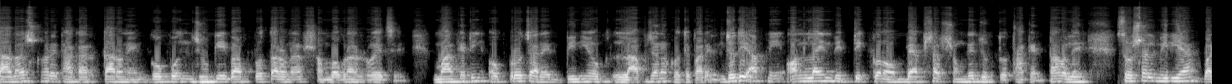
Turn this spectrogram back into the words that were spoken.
দ্বাদশ ঘরে থাকার কারণে গোপন ঝুঁকি বা প্রতারণার সম্ভাবনা রয়েছে মার্কেটিং ও প্রচারে বিনিয়োগ লাভজনক হতে পারে। যদি আপনি অনলাইন ভিত্তিক কোনো ব্যবসার সঙ্গে যুক্ত থাকেন, তাহলে সোশ্যাল মিডিয়া বা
